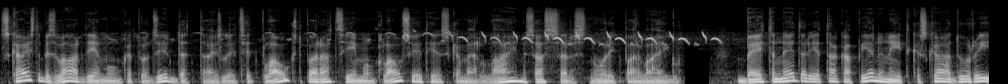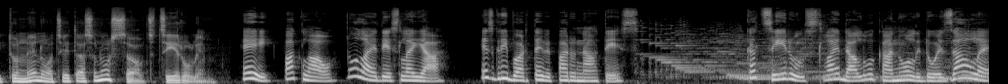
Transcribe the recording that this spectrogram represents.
Skaista bez vārdiem, un, kad to dzirdat, aizlieciet plaukst par acīm un klausieties, kamēr laimes asaras norit par vaigu. Bet nedariet tā kā pienenīte, kas kādu rītu nenocietās un uzsauca cīrulim. Ei, paklau, nolaidies lejā! Es gribu ar tevi parunāties! Kad cīrulis slaidā lokā nolidoja zālē,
